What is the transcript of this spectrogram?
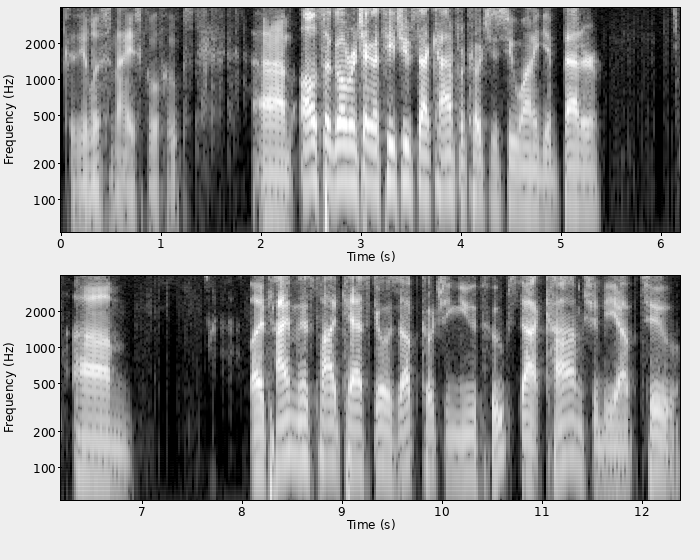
because you listen to high school hoops. Um, also, go over and check out teachhoops.com for coaches who want to get better. Um, by the time this podcast goes up, coachingyouthhoops.com should be up too.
